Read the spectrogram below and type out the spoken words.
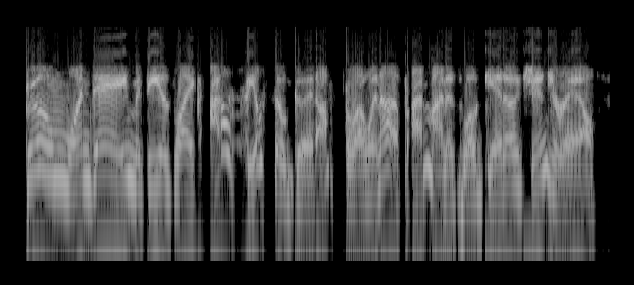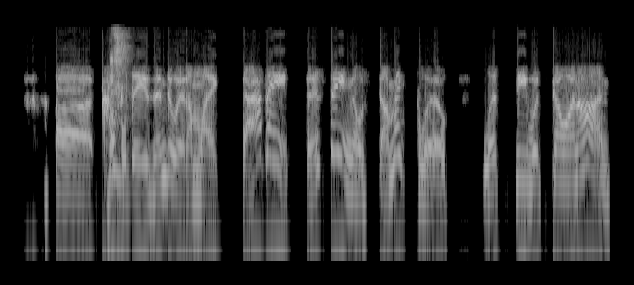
Boom, one day Medea's like, I don't feel so good. I'm throwing up. I might as well get a ginger ale. A uh, couple days into it, I'm like, that ain't this ain't no stomach flu. Let's see what's going on.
